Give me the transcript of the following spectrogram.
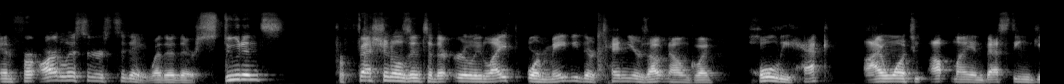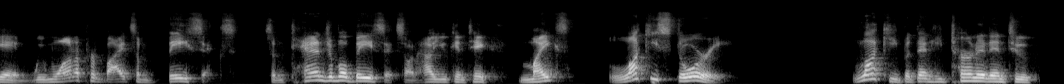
And for our listeners today, whether they're students, professionals into their early life, or maybe they're 10 years out now and going, Holy heck, I want to up my investing game. We want to provide some basics, some tangible basics on how you can take Mike's lucky story, lucky, but then he turned it into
